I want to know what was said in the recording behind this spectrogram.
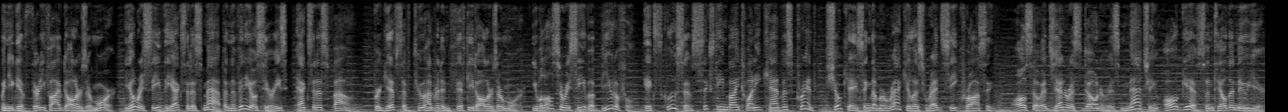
When you give $35 or more, you'll receive the Exodus map and the video series Exodus Found. For gifts of $250 or more, you will also receive a beautiful, exclusive 16 by 20 canvas print showcasing the miraculous Red Sea crossing. Also, a generous donor is matching all gifts until the new year.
